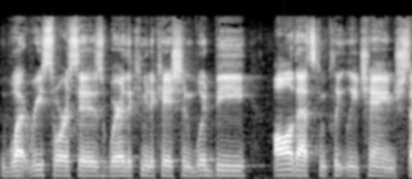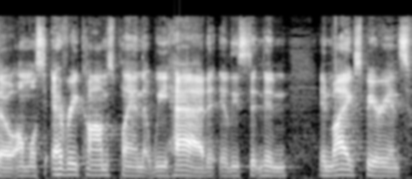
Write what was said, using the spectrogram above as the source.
what resources, where the communication would be, all that's completely changed. So almost every comms plan that we had, at least in, in my experience,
